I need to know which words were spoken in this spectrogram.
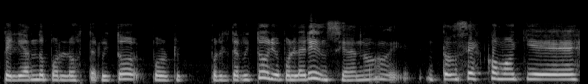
peleando por los territorios, por, por el territorio, por la herencia, ¿no? Entonces, como que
